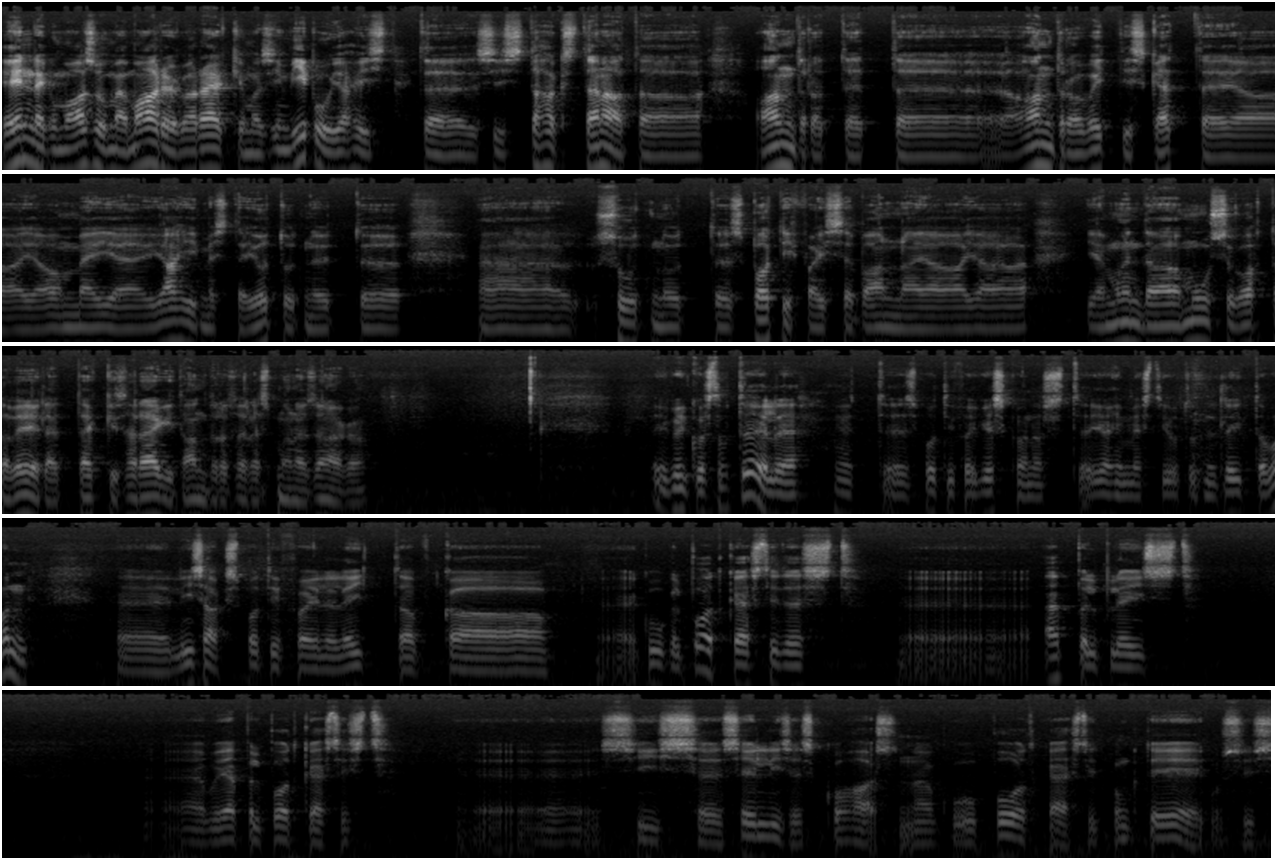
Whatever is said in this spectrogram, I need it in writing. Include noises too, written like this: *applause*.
enne kui me asume Marioga rääkima siin vibujahist, äh, siis tahaks tänada Androt, et äh, Andro võttis kätte ja, ja on meie jahimeeste jutud nüüd äh, suutnud Spotify'sse panna ja, ja, ja mõnda muusse kohta veel, et äkki sa räägid, Andro, sellest mõne sõnaga? kõik vastab tõele, et Spotify keskkonnast jahimeeste jutud nüüd leitav on. lisaks Spotify'le leitav ka Google podcast idest, äh, Apple Playst äh, või Apple podcast'ist, siis sellises kohas nagu podcast'id.ee, kus siis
